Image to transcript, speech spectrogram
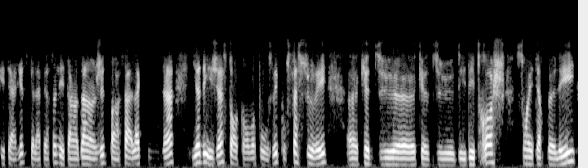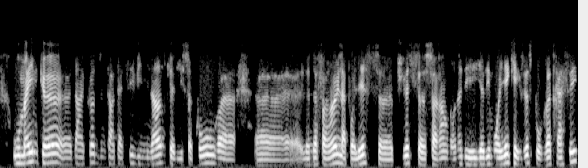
est à risque, que la personne est en danger de passer à l'acte imminent, il y a des gestes qu'on va poser pour s'assurer euh, que du que du des, des, proches soient interpellés, ou même que dans le cas d'une tentative imminente, que les secours, le 911, la police puissent se rendre. On a des, il y a des moyens qui existent pour retracer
